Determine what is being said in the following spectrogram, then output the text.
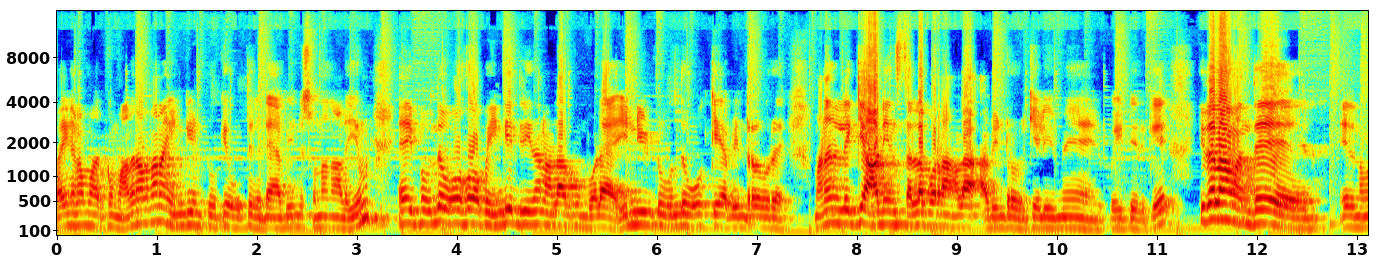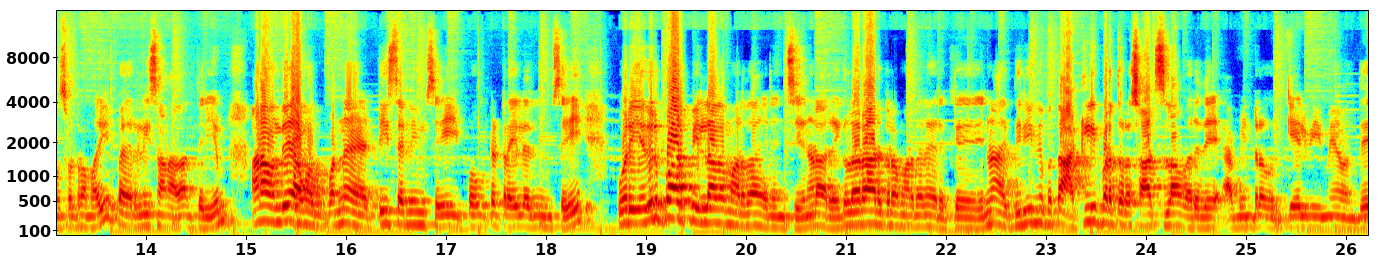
பயங்கரமாக இருக்கும். அதனால தான் நான் இந்தியன் டூக்கே ஒத்துக்கிட்டேன் அப்படின்னு சொன்னனாலையும் இப்போ வந்து ஓஹோ அப்போ இந்தியன் த்ரீ தான் நல்லா இருக்கும் போல. இந்தியன் டூ வந்து ஓகே அப்படின்ற ஒரு மனநிலைக்கு ஆடியன்ஸ் தள்ளப்படுறாங்களா அப்படின்ற ஒரு கேள்வியுமே போயிட்டு இருக்குது இதெல்லாம் வந்து இது நம்ம சொல்கிற மாதிரி இப்போ ரிலீஸ் ஆனால் தான் தெரியும். ஆனால் வந்து அவங்க பண்ண டீசர்லையும் சரி இப்போ விட்ட ட்ரெய்லர்லையும் சரி ஒரு எதிர்பார்ப்பு இல்லாத மாதிரி தான் இருந்துச்சு. என்னடா ரெகுலராக இருக்கிற மாதிரி தானே இருக்கு. என்ன திடீர்னு பார்த்தா அட்லி படத்தோட ஷார்ட்ஸ்லாம் வருது அப்படின்ற ஒரு கேள்வியுமே வந்து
